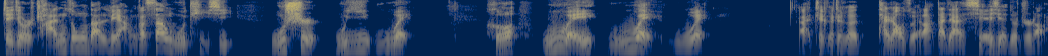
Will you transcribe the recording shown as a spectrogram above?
这就是禅宗的两个三无体系：无事无依无畏和无为无畏无畏。啊，这个这个太绕嘴了，大家写一写就知道了。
